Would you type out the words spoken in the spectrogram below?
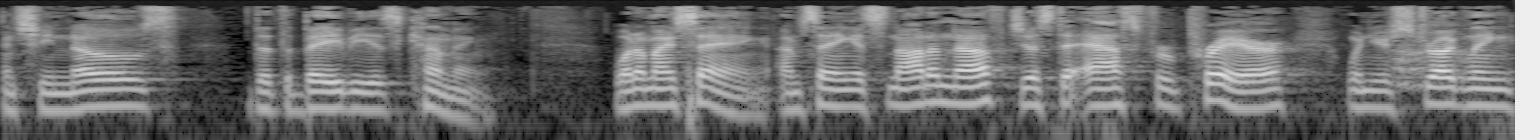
and she knows that the baby is coming. What am I saying? I'm saying it's not enough just to ask for prayer when you're struggling,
